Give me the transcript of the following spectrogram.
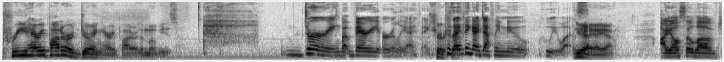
pre Harry Potter or during Harry Potter, the movies? During, but very early, I think. Sure, Because sure. I think I definitely knew who he was. Yeah, yeah, yeah. I also loved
